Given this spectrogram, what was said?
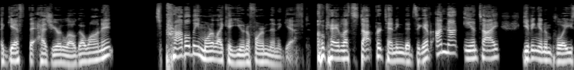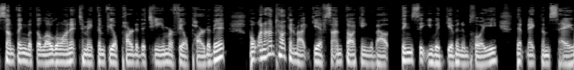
a gift that has your logo on it, it's probably more like a uniform than a gift. Okay. Let's stop pretending that it's a gift. I'm not anti giving an employee something with the logo on it to make them feel part of the team or feel part of it. But when I'm talking about gifts, I'm talking about things that you would give an employee that make them say,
